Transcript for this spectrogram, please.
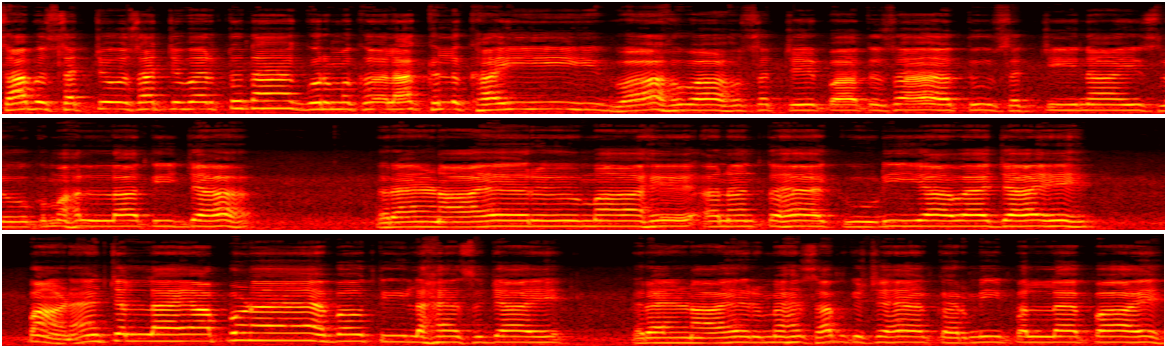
ਸਭ ਸੱਚੋ ਸੱਚ ਵਰਤਦਾ, ਗੁਰਮੁਖ ਲਖ ਲਖਾਈ। ਵਾਹ ਵਾਹ ਸੱਚੇ ਪਾਤਸ਼ਾਹ, ਤੂੰ ਸੱਚੀ ਨਾਈ ਸ਼ਲੋਕ ਮਹੱਲਾ ਤੀਜਾ। ਰੈਣ ਆਇਰ ਮਾਹੇ ਅਨੰਤ ਹੈ, ਕੂੜੀ ਆਵੈ ਜਾਏ। ਭਾਣੈ ਚੱਲੈ ਆਪਣੈ, ਬਹੁਤੀ ਲਹੈ ਸਜਾਏ ਰਹਿਣ ਆਇਰ ਮਹਿ ਸਭ ਕਿਛ ਹੈ, ਕਰਮੀ ਪੱਲੇ ਪਾਏ।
